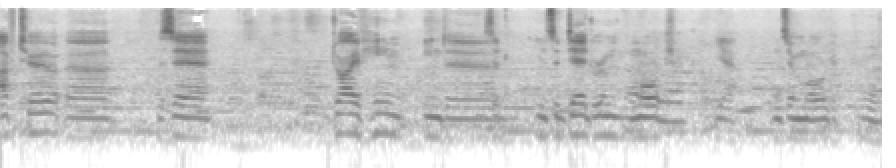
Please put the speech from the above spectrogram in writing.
After uh, they drive him in the, the in the dead room morgue. morgue. Yeah, in the morgue. Voilà.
